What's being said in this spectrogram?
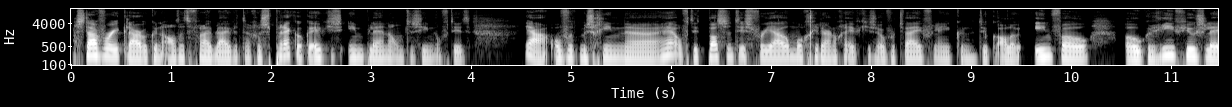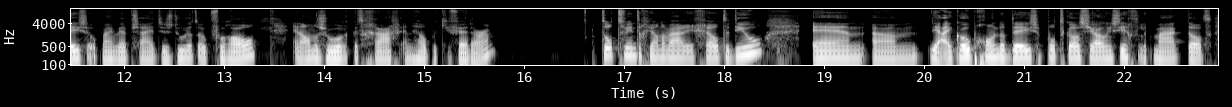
sta voor je klaar. We kunnen altijd vrijblijvend een gesprek ook eventjes inplannen om te zien of dit ja, of het misschien, uh, hè, of dit passend is voor jou, mocht je daar nog eventjes over twijfelen. Je kunt natuurlijk alle info, ook reviews lezen op mijn website, dus doe dat ook vooral. En anders hoor ik het graag en help ik je verder. Tot 20 januari geldt de deal. En um, ja, ik hoop gewoon dat deze podcast jou inzichtelijk maakt dat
